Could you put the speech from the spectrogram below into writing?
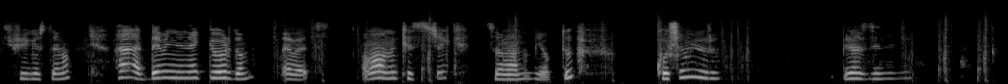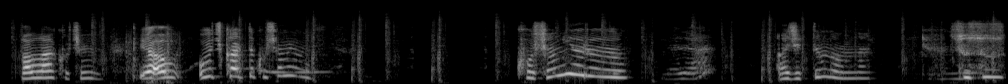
hiçbir şey göstermem. Ha demin inek gördüm. Evet. Ama onu kesecek zamanım yoktu. Koşamıyorum. Biraz dinleneyim. Vallahi koşamıyorum. Ya o- üç kartta koşamıyorum. Koşamıyorum. Neden? Acıktım da ondan. Susuz.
